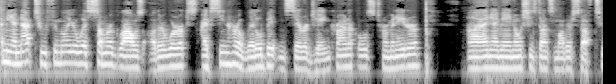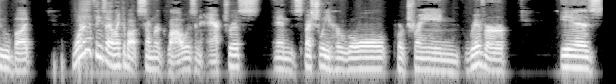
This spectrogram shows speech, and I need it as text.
I mean, I'm not too familiar with Summer Glau's other works. I've seen her a little bit in Sarah Jane Chronicles, Terminator, uh, and I mean, I know she's done some other stuff too. But one of the things I like about Summer Glau as an actress and especially her role portraying River, is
